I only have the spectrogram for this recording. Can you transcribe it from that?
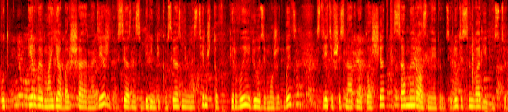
Вот первая моя большая надежда, связанная с Обилимпиком, связана именно с тем, что впервые люди, может быть, встретившись на одной площадке, самые разные люди, люди с инвалидностью,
